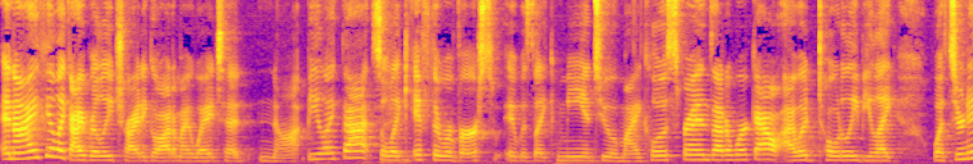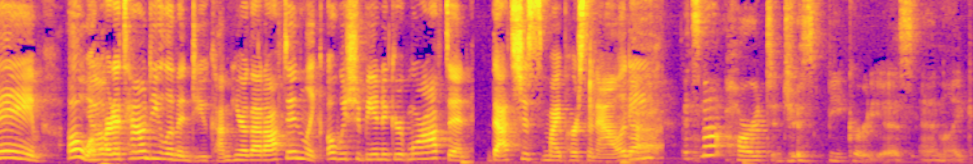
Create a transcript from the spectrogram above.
And I feel like I really try to go out of my way to not be like that. So like mm-hmm. if the reverse it was like me and two of my close friends at a workout, I would totally be like, "What's your name? Oh, what Yep. part of town do you live in? Do you come here that often? Like, oh, we should be in a group more often." That's just my personality. Yeah. It's not hard to just be courteous and like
